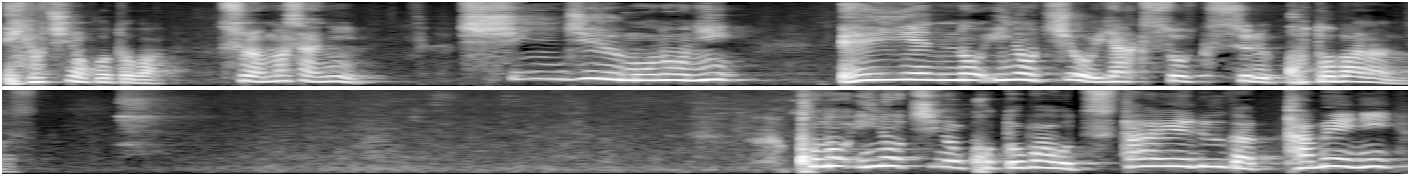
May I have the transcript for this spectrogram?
命の言葉。それはまさに信じる者に永遠の命を約束する言葉なんです。この命の言葉を伝えるがために、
